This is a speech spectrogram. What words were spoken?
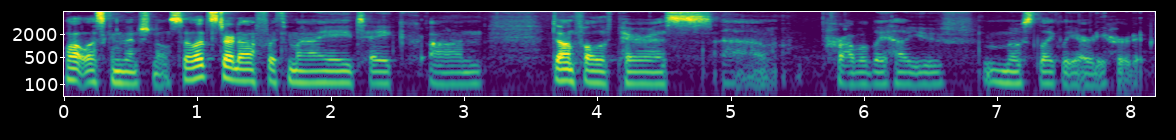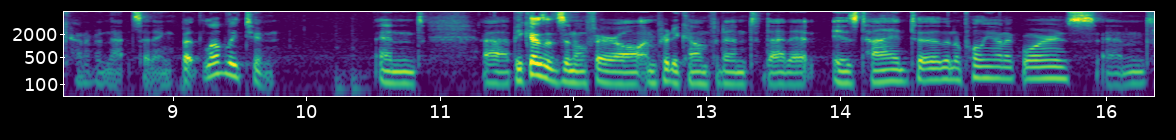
a lot less conventional. So let's start off with my take on Downfall of Paris. Uh, probably how you've most likely already heard it, kind of in that setting. But lovely tune. And uh, because it's an O'Farrell, I'm pretty confident that it is tied to the Napoleonic Wars, and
